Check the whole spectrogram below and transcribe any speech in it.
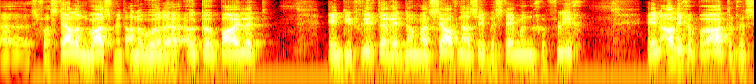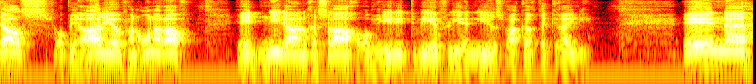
uh verstelling was, met ander woorde autopilot en die vliegtuig het nou maar self na sy bestemming gevlieg. En al die gepraat en gesels op die radio van onderaf het nie daarin geslaag om hierdie twee vlieëniers wakker te kry nie. En uh,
